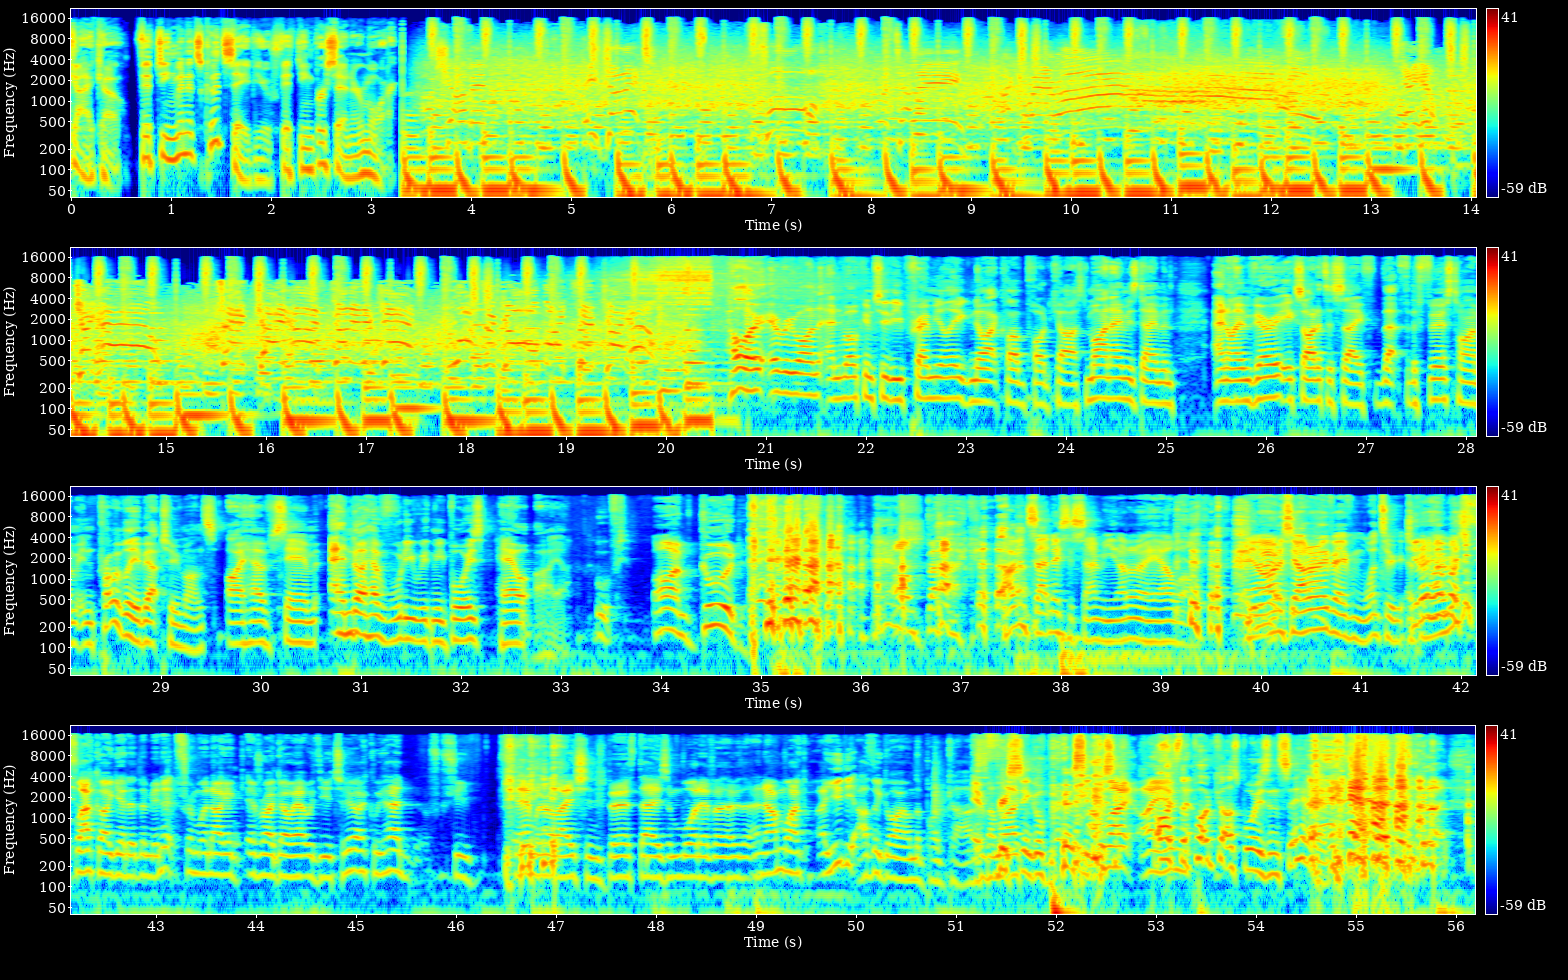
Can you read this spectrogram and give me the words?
Geico. 15 minutes could save you 15% or more. Sharvin. He's done it. Four. Balotelli. Aguero. Cahill. Hello, everyone, and welcome to the Premier League Nightclub podcast. My name is Damon, and I am very excited to say that for the first time in probably about two months, I have Sam and I have Woody with me. Boys, how are ya? Oof. I'm good. I'm back. I haven't sat next to Sammy in I don't know how long. And know- honestly, I don't know if I even want to. Do you know how much flack I get at the minute from whenever I go out with you two? Like we had a few family relations, birthdays, and whatever, and I'm like, "Are you the other guy on the podcast?" I'm Every like- single person. I'm like, I oh, am it's the the- podcast boys and Sam.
